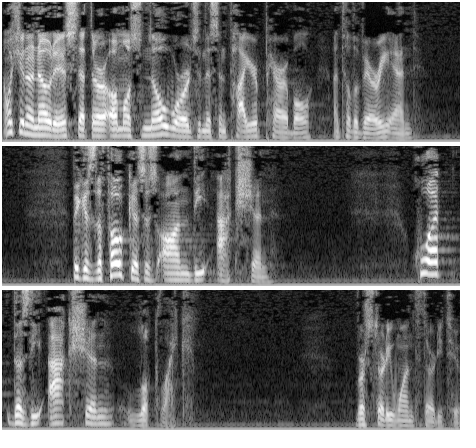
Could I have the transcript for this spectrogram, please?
I want you to notice that there are almost no words in this entire parable until the very end. Because the focus is on the action. What does the action look like? Verse 31 to 32.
